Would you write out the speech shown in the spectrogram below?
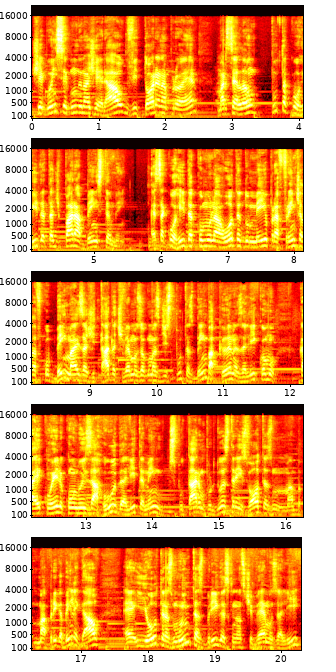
Chegou em segundo na geral. Vitória na Pro-Am. Marcelão, puta corrida, tá de parabéns também. Essa corrida, como na outra, do meio para frente, ela ficou bem mais agitada. Tivemos algumas disputas bem bacanas ali, como Caê Coelho com o Luiz Arruda ali também disputaram por duas, três voltas, uma, uma briga bem legal. É, e outras muitas brigas que nós tivemos ali.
